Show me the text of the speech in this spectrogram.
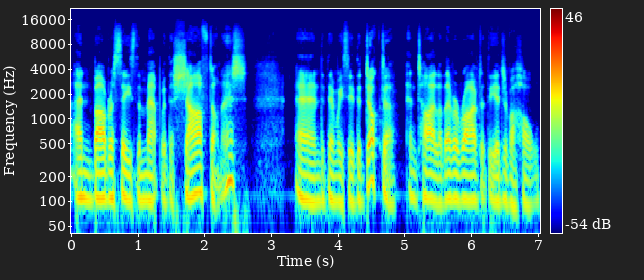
And Barbara sees the map with a shaft on it. And then we see the doctor and Tyler. They've arrived at the edge of a hole.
